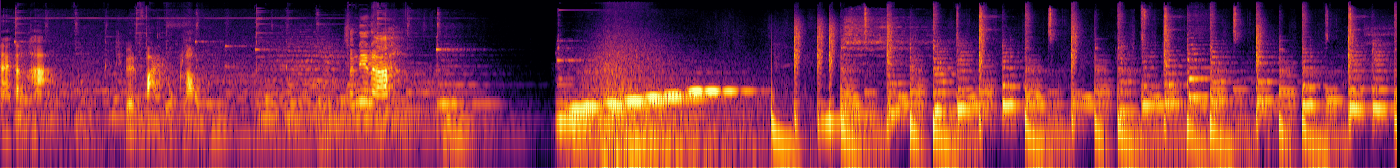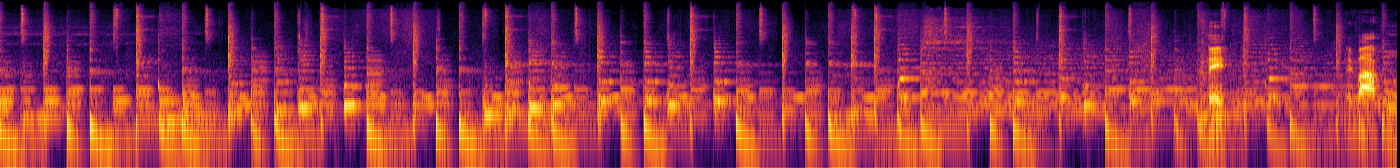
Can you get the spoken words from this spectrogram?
นายต่างหากที่เป็นฝ่ายลุกเรา ฉันนี่นะ นี่ ในบ้าคู่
